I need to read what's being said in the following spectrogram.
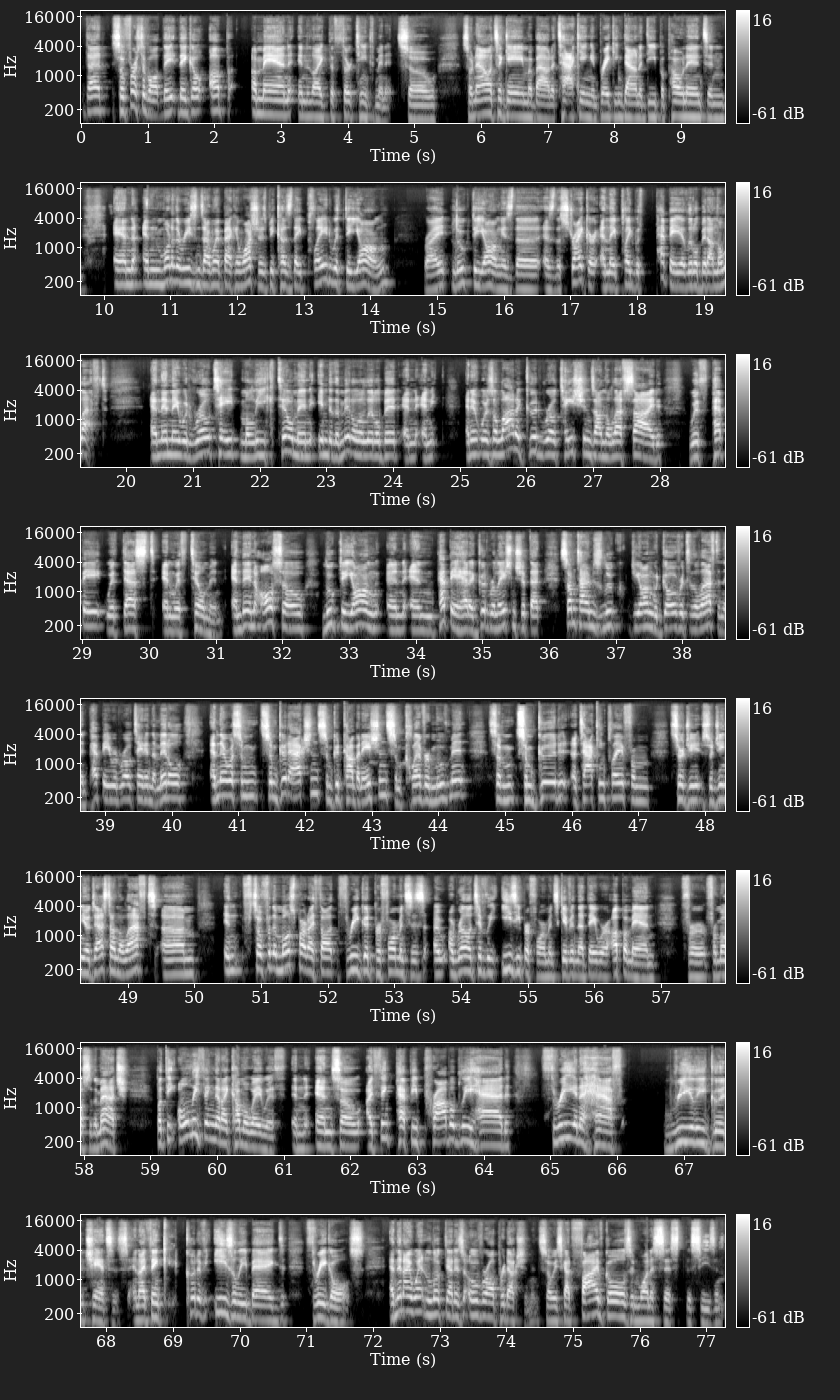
that. So first of all, they they go up a man in like the 13th minute. So so now it's a game about attacking and breaking down a deep opponent and and and one of the reasons I went back and watched it is because they played with De Jong right? Luuk De Jong is the as the striker, and they played with Pepi a little bit on the left. And then they would rotate Malik Tillman into the middle a little bit, and and and it was a lot of good rotations on the left side with Pepi, with Dest, and with Tillman. And then also Luuk De Jong and, and Pepi had a good relationship that sometimes Luuk De Jong would go over to the left and then Pepi would rotate in the middle. And there was some some good actions, some good combinations, some clever movement, some some good attacking play from Sergi, Serginho Dest on the left. Um, and so for the most part, I thought three good performances, a, a, relatively easy performance, given that they were up a man for for most of the match. But the only thing that I come away with, and and so I think Pepi probably had three and a half really good chances, and I think could have easily bagged three goals. And then I went and looked at his overall production, and so he's got five goals and one assist this season.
